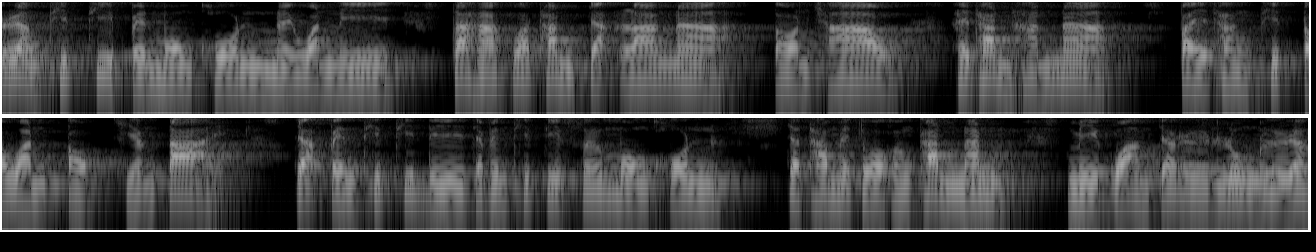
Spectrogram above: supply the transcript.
เรื่องทิศที่เป็นมงคลในวันนี้ ถ้าหากว่าท่านจะล้างหน้าตอนเช้า ให้ท่านหันหน้า ไปทางทิศตะวันตกเฉียงใต้ จะเป็นทิศที่ดีจะเป็นทิศที่เสริมมงคล จะทำให้ตัวของท่านนั้น มีความเจริญรุ่งเรือง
